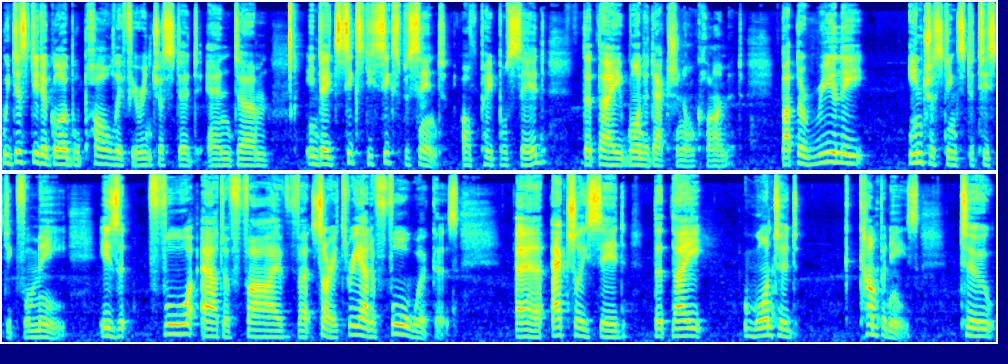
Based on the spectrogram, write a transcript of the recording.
We just did a global poll, if you're interested, and um, indeed 66% of people said that they wanted action on climate. But the really interesting statistic for me is that four out of five, uh, sorry, three out of four workers uh, actually said that they wanted companies to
